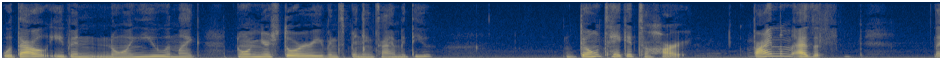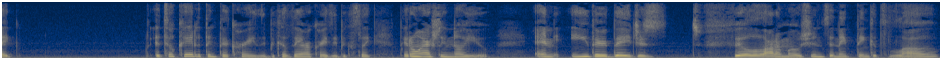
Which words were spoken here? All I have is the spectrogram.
without even knowing you and like knowing your story or even spending time with you, don't take it to heart find them as a like it's okay to think they're crazy because they are crazy because like they don't actually know you. And either they just feel a lot of emotions and they think it's love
